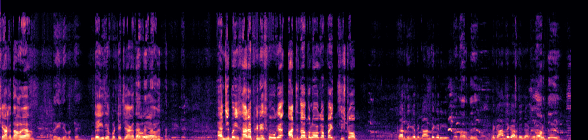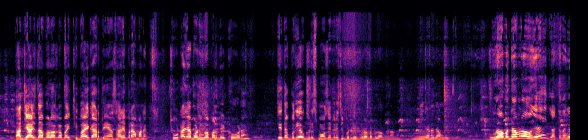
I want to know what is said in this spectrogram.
ਛਕਦਾ ਹੋਇਆ। ਦਹੀਂ ਦੇ ਫੱਟੇ। ਦਹੀਂ ਦੇ ਫੱਟੇ ਚੱਕਦਾ ਹੋਇਆ। ਹਾਂਜੀ ਬਈ ਸਾਰਾ ਫਿਨਿਸ਼ ਹੋ ਗਿਆ। ਅੱਜ ਦਾ ਬਲੌਗ ਆਪਾਂ ਇੱਥੇ ਸਟਾਪ ਕਰ ਦਈਏ ਦੁਕਾਨ ਤੇ ਕਰੀਏ। ਮੈਂ ਕਰ ਦੇ। ਦੁਕਾਨ ਤੇ ਕਰਦੇ ਜਾ ਕੇ ਨਾ। ਕਰ ਦੇ। ਹਾਂਜੀ ਅੱਜ ਦਾ ਬਲੌਗ ਆਪਾਂ ਇੱਥੇ ਬਾਏ ਕਰਦੇ ਆ ਸਾਰੇ ਭਰਾਵਾਂ ਨੇ। ਛੋਟਾ ਜਿਹਾ ਬਣੂਗਾ ਪਰ ਦੇਖੋ ਹਨਾ। ਜੇ ਤਾਂ ਵਧੀਆ ਹੋਊਗੀ ਰਿਸਪੌਂਸ ਫਿਰ ਅਸੀਂ ਵੱਡੇ ਪੂਰਾ ਦਾ ਬਲੌਗ ਬਣਾਵਾਂਗੇ। ਕੀ ਕਹਿਣਾ ਚਾਹੋਗੇ? ਪੂਰਾ ਵੱਡਾ ਬਣਾਵਾਂਗੇ ਚੱਕ ਦਾਂਗੇ।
